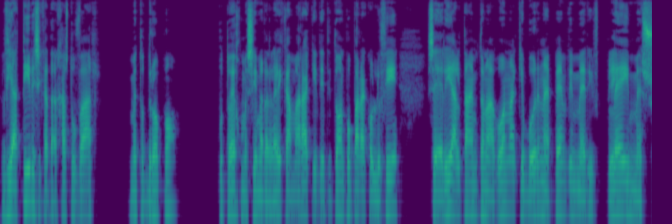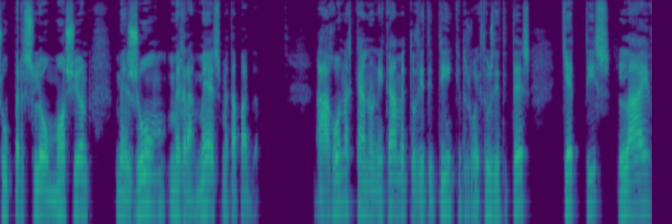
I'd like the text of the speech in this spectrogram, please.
Διατήρηση καταρχάς του VAR με τον τρόπο που το έχουμε σήμερα, δηλαδή καμαράκι διαιτητών που παρακολουθεί σε real time τον αγώνα και μπορεί να επέμβει με replay, με super slow motion, με zoom, με γραμμές, με τα πάντα. Αγώνας κανονικά με το διαιτητή και τους βοηθούς διαιτητές και τις live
